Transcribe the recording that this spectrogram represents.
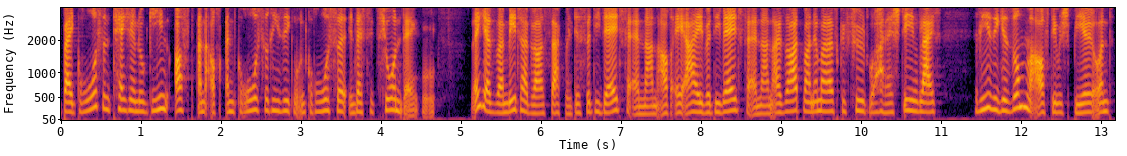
bei großen Technologien oft an, auch an große Risiken und große Investitionen denken. Also beim Metaverse sagt man, das wird die Welt verändern, auch AI wird die Welt verändern. Also hat man immer das Gefühl, boah, da stehen gleich riesige Summen auf dem Spiel und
